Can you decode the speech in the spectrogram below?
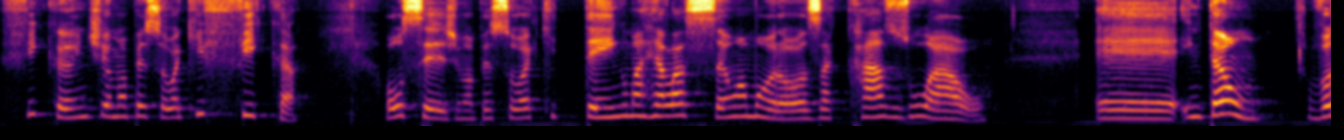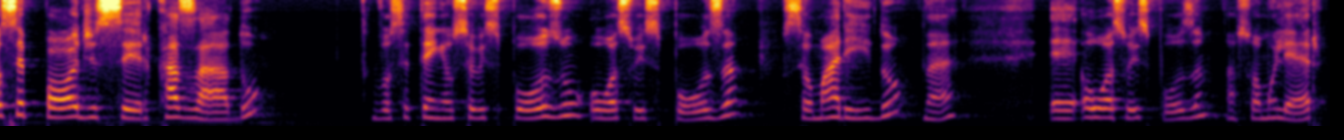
Ficante é uma pessoa que fica, ou seja, uma pessoa que tem uma relação amorosa casual. É, então, você pode ser casado, você tem o seu esposo ou a sua esposa, o seu marido, né? É, ou a sua esposa, a sua mulher.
